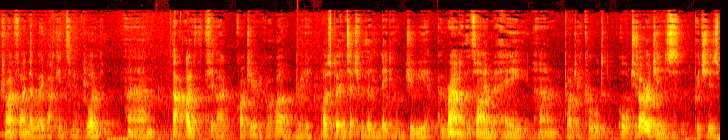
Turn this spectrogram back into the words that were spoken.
try and find their way back into employment. Um, that, I fit that criteria quite well, really. I was put in touch with a lady called Julia, who ran at the time a um, project called Orchard Origins, which is,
